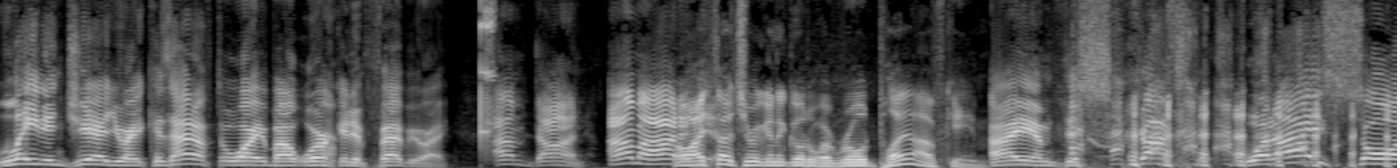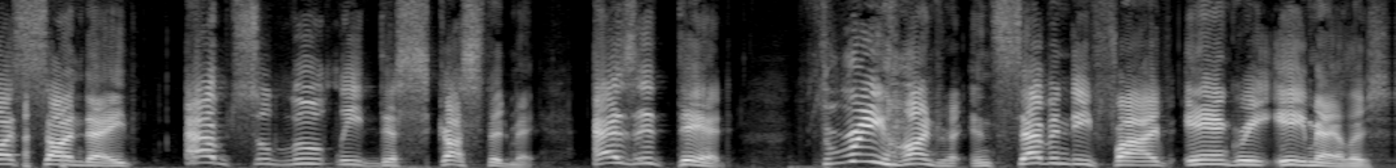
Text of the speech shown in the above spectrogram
late in January because I don't have to worry about working in February. I'm done. I'm out of here. Oh, I here. thought you were going to go to a road playoff game. I am disgusted. what I saw Sunday absolutely disgusted me, as it did 375 angry emailers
